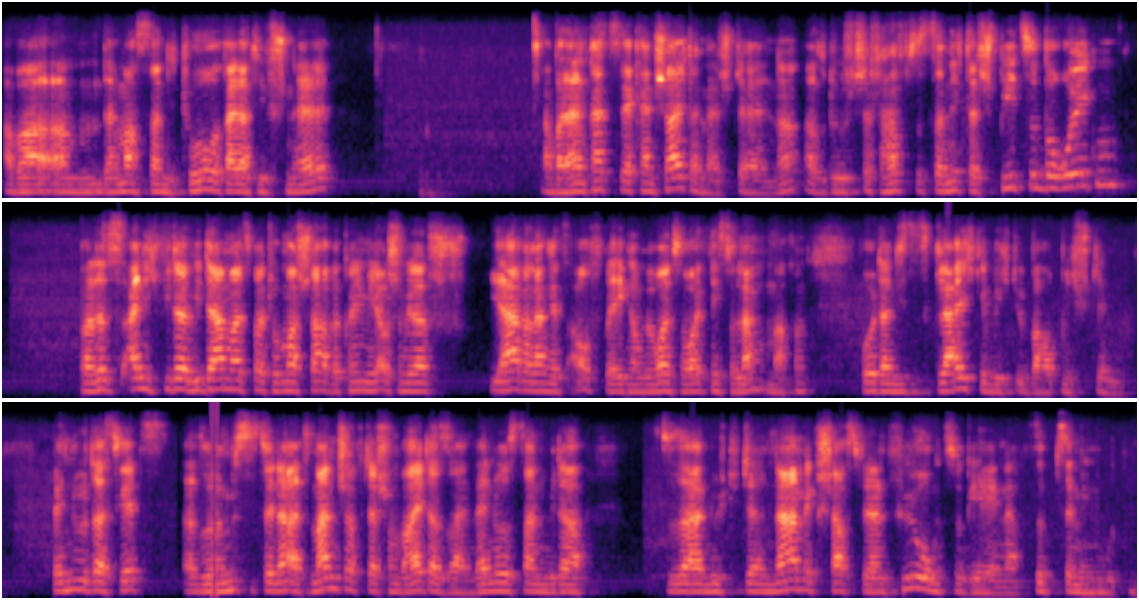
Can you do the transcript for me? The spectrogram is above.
aber ähm, da machst du dann die Tore relativ schnell. Aber dann kannst du ja keinen Schalter mehr stellen. Ne? Also du schaffst es dann nicht, das Spiel zu beruhigen, weil das ist eigentlich wieder wie damals bei Thomas Schaaf. Da kann ich mich auch schon wieder jahrelang jetzt aufregen, aber wir wollen es heute nicht so lang machen, wo dann dieses Gleichgewicht überhaupt nicht stimmt wenn du das jetzt, also müsstest du ja als Mannschaft ja schon weiter sein, wenn du es dann wieder sozusagen durch die Dynamik schaffst, wieder in Führung zu gehen nach 17 Minuten,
